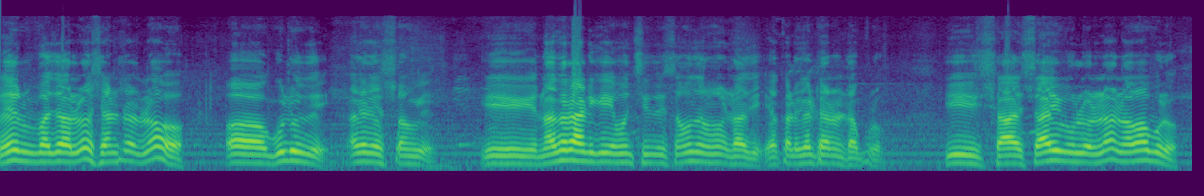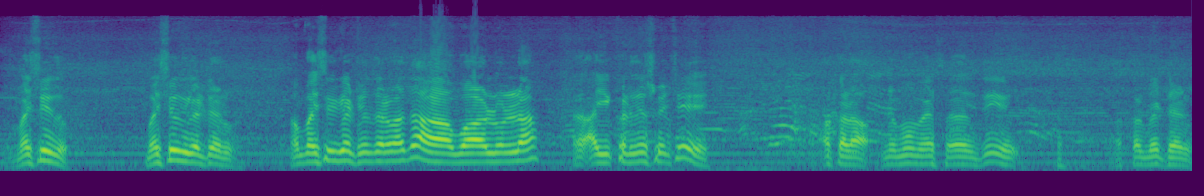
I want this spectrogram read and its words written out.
మెయిన్ బజార్లో సెంటర్లో గుడి ఉంది నగరేశ్వర స్వామికి. ఈ నగరానికి వచ్చింది సముద్రం ఉంటుంది ఎక్కడ కట్టారంట అప్పుడు. ఈ సా సాయిబులు నవాబులు? మసీదు. మసీదు కట్టారు. ఆ మసీదు కట్టిన తర్వాత వాళ్ళు ఉన్న, ఇక్కడ తీసుకొచ్చి అక్కడ నిమ్మేశ్వరి అక్కడ పెట్టారు.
